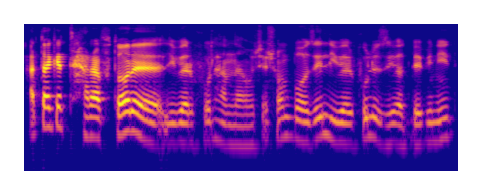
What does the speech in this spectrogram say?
حتی اگر طرفدار لیورپول هم نباشه شما بازی لیورپول رو زیاد ببینید.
